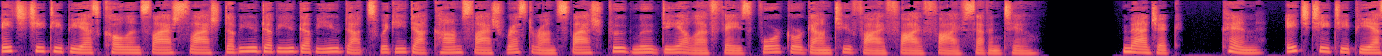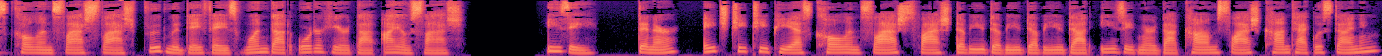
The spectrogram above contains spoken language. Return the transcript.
https colon slash slash www.swiggy.com slash restaurant slash food mood dlf phase 4 Gurgaon 255572. Magic. Pin https colon slash slash foodmoodayphase1.orderhere.io slash easy. Dinner https colon slash slash www.easydinner.com slash contactless dining.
